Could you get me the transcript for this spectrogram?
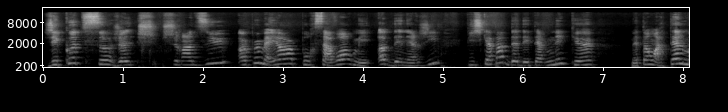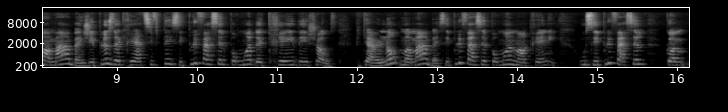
J'écoute ça. Je, suis rendue un peu meilleure pour savoir mes ups d'énergie, puis je suis capable de déterminer que, mettons, à tel moment, ben, j'ai plus de créativité, c'est plus facile pour moi de créer des choses. Puis qu'à un autre moment, ben, c'est plus facile pour moi de m'entraîner. Ou c'est plus facile, comme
